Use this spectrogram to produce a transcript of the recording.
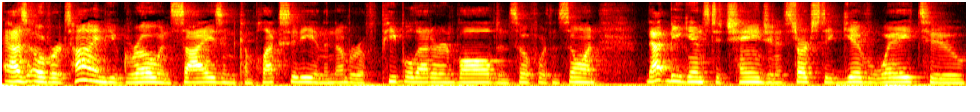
as over time you grow in size and complexity and the number of people that are involved and so forth and so on, that begins to change and it starts to give way to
